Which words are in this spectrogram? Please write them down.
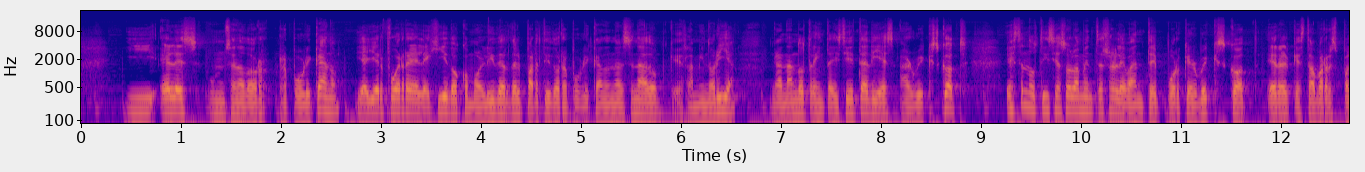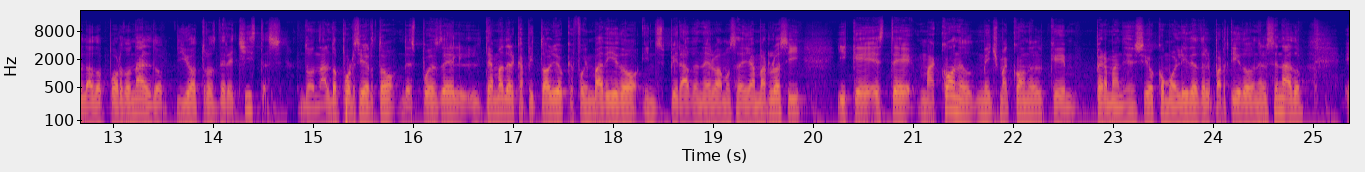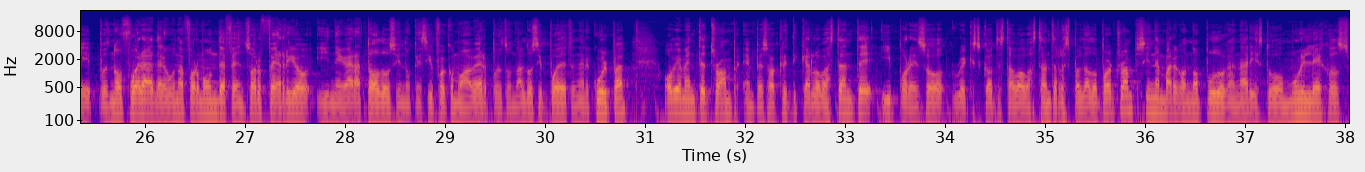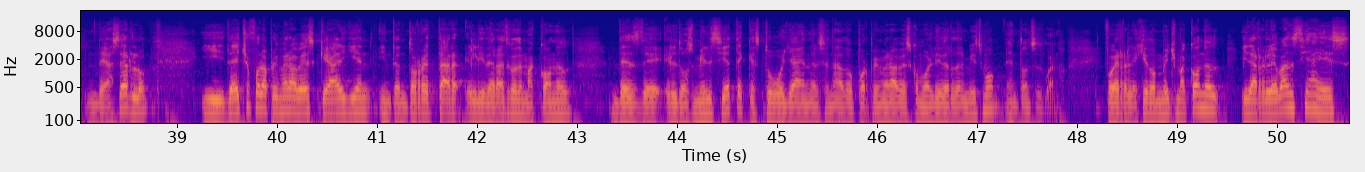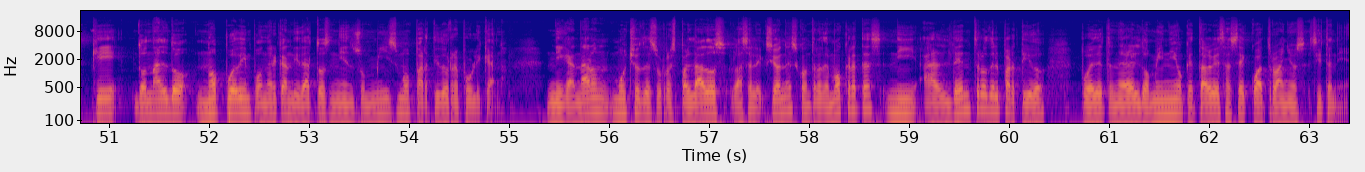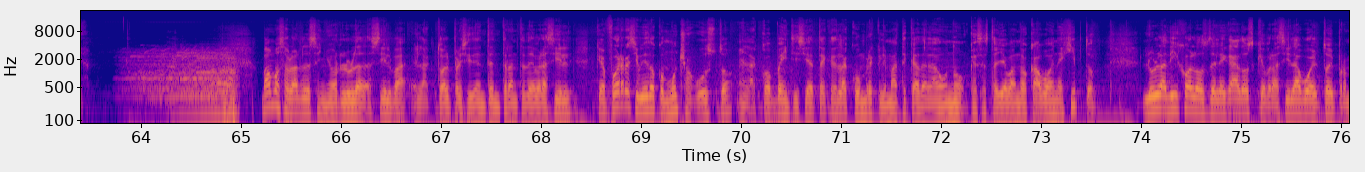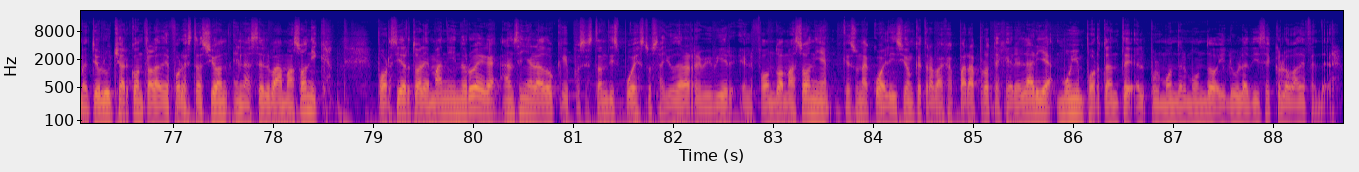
y él es un senador republicano y ayer fue reelegido como líder del Partido Republicano en el Senado, que es la minoría, ganando 37 a 10 a Rick Scott. Esta noticia solamente es relevante porque Rick Scott era el que estaba respaldado por Donaldo y otros derechistas. Donaldo, por cierto, después del tema del Capitolio que fue invadido, inspirado en él, vamos a llamarlo así, y que este McConnell, Mitch McConnell, que permaneció como líder del partido en el Senado, eh, pues no fuera de alguna forma un defensor férreo y negar a todos, sino que sí fue como, a ver, pues Donaldo sí puede tener culpa. Obviamente Trump empezó a criticarlo bastante y por eso Rick Scott estaba bastante respaldado por Trump, sin embargo no pudo ganar y estuvo muy lejos de hacerlo. Y de hecho fue la primera vez que alguien intentó retar el liderazgo de McConnell desde el 2007, que estuvo ya en el Senado por primera vez como líder del mismo. Entonces, bueno, fue reelegido Mitch McConnell y la relevancia es que Donaldo no puede imponer candidatos ni en su mismo partido republicano. Ni ganaron muchos de sus respaldados las elecciones contra demócratas, ni al dentro del partido puede tener el dominio que tal vez hace cuatro años sí tenía. Vamos a hablar del señor Lula da Silva, el actual presidente entrante de Brasil, que fue recibido con mucho gusto en la COP27, que es la cumbre climática de la ONU que se está llevando a cabo en Egipto. Lula dijo a los delegados que Brasil ha vuelto y prometió luchar contra la deforestación en la selva amazónica. Por cierto, Alemania y Noruega han señalado que pues, están dispuestos a ayudar a revivir el Fondo Amazonia, que es una coalición que trabaja para proteger el área muy importante, el pulmón del mundo, y Lula dice que lo va a defender.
